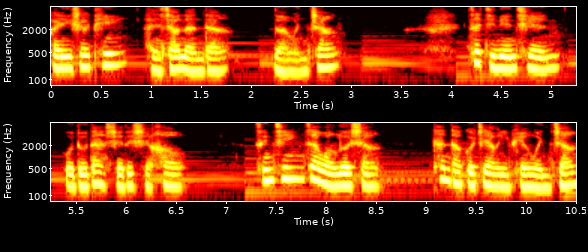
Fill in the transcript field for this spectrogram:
欢迎收听韩小暖的暖文章。在几年前，我读大学的时候，曾经在网络上看到过这样一篇文章。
